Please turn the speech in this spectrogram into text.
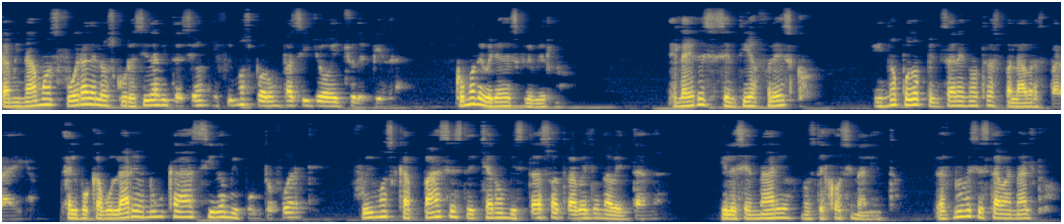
Caminamos fuera de la oscurecida habitación y fuimos por un pasillo hecho de piedra. ¿Cómo debería describirlo? El aire se sentía fresco, y no puedo pensar en otras palabras para ello. El vocabulario nunca ha sido mi punto fuerte. Fuimos capaces de echar un vistazo a través de una ventana, y el escenario nos dejó sin aliento. Las nubes estaban alto,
